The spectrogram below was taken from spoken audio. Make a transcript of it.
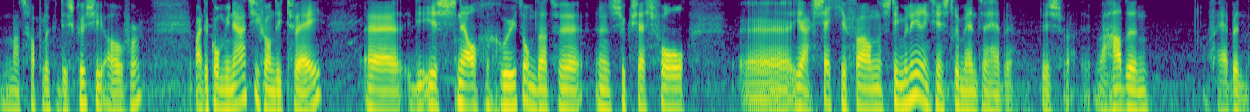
maatschappelijke discussie over. Maar de combinatie van die twee die is snel gegroeid omdat we een succesvol ja, setje van stimuleringsinstrumenten hebben. Dus we hadden, of hebben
